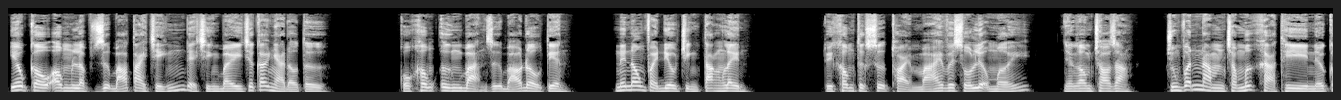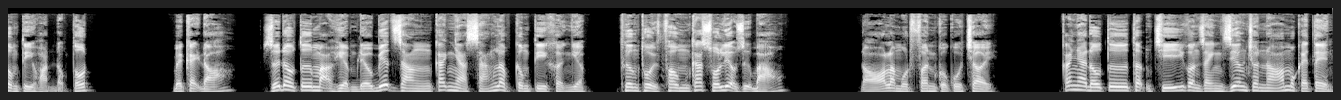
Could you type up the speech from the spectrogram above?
yêu cầu ông lập dự báo tài chính để trình bày trước các nhà đầu tư. Cô không ưng bản dự báo đầu tiên, nên ông phải điều chỉnh tăng lên. Tuy không thực sự thoải mái với số liệu mới, nhưng ông cho rằng chúng vẫn nằm trong mức khả thi nếu công ty hoạt động tốt. Bên cạnh đó, giới đầu tư mạo hiểm đều biết rằng các nhà sáng lập công ty khởi nghiệp thường thổi phồng các số liệu dự báo. Đó là một phần của cuộc trời. Các nhà đầu tư thậm chí còn dành riêng cho nó một cái tên,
